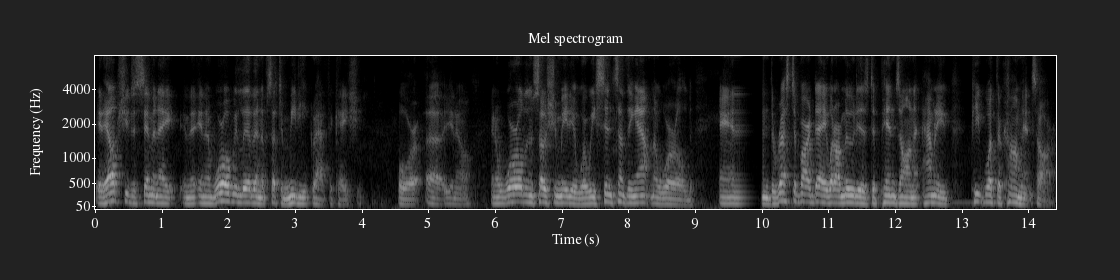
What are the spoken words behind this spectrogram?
it helps you disseminate in, in a world we live in of such immediate gratification or, uh, you know, in a world in social media where we send something out in the world and the rest of our day, what our mood is depends on how many people, what their comments are.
